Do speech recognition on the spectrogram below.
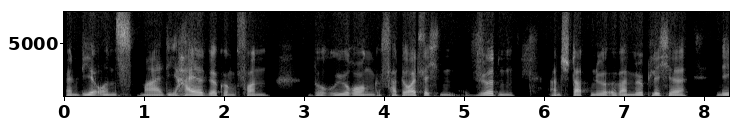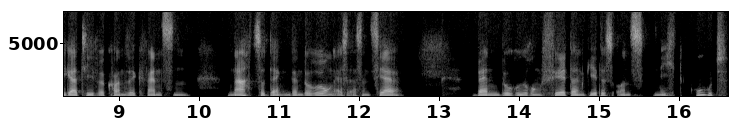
wenn wir uns mal die Heilwirkung von Berührung verdeutlichen würden, anstatt nur über mögliche negative Konsequenzen nachzudenken. Denn Berührung ist essentiell. Wenn Berührung fehlt, dann geht es uns nicht gut.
